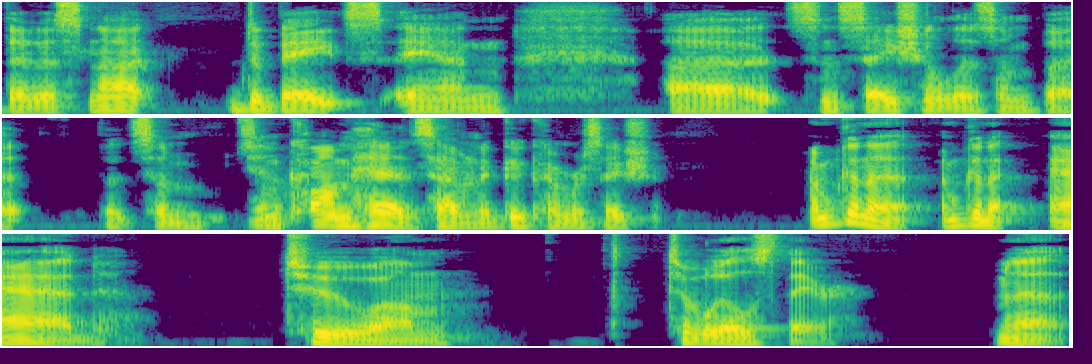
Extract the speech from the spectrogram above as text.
that it's not debates and uh, sensationalism, but but some some yeah. calm heads having a good conversation. I'm gonna I'm gonna add to um to Will's there. I'm gonna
